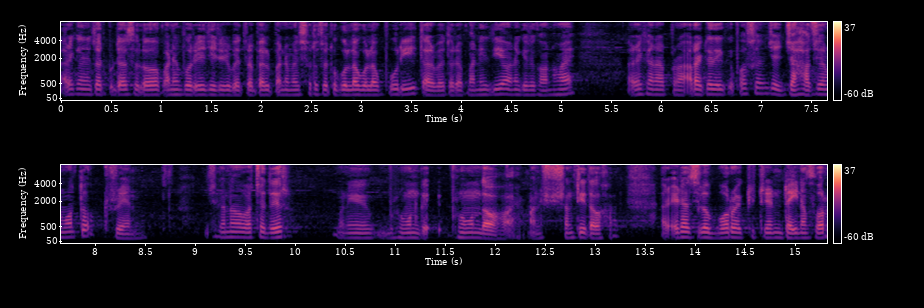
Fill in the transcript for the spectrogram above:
আর এখানে চটপটি আসলো পানিপুরি যেটির ভেতরে বেল পানি মানে ছোটো ছোটো গোলা গোলা পুরি, তার ভেতরে পানি দিয়ে অনেক কিছু খাওয়ানো হয়। আর এখানে আপনারা আরেকটা দেখতে পাচ্ছেন যে জাহাজের মতো ট্রেন, যেখানেও বাচ্চাদের মানে ভ্রমণ ভ্রমণ দেওয়া হয় মানে শান্তি দেওয়া হয়। আর এটা ছিল বড় একটি ট্রেন, ডাইনাসর,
